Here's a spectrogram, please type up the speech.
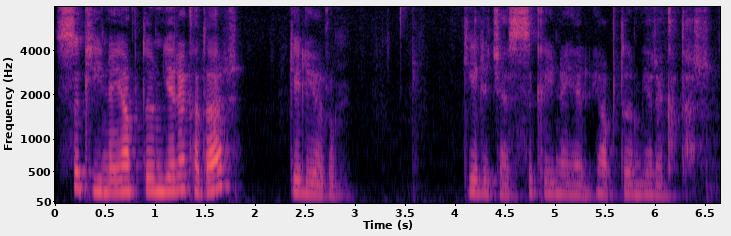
sık iğne yaptığım yere kadar geliyorum. Geleceğiz sık iğne yaptığım yere kadar.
